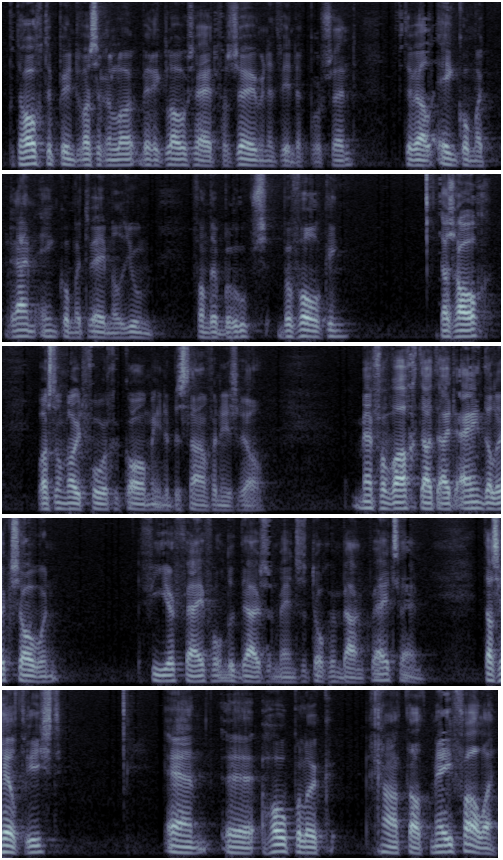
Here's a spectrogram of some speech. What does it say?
Op het hoogtepunt was er een werkloosheid van 27 procent, oftewel 1, ruim 1,2 miljoen van de beroepsbevolking. Dat is hoog, was nog nooit voorgekomen in het bestaan van Israël. Men verwacht dat uiteindelijk zo'n 400.000, 500.000 mensen toch hun baan kwijt zijn. Dat is heel triest. En uh, hopelijk gaat dat meevallen.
